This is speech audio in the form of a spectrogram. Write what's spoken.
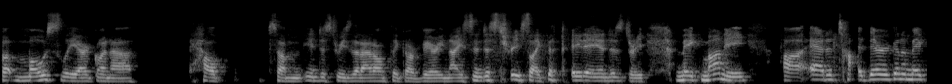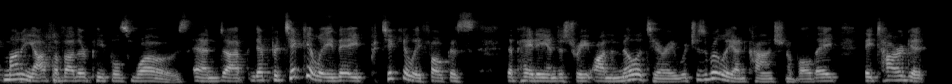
but mostly are going to help some industries that I don't think are very nice industries, like the payday industry, make money uh, at a time. They're going to make money off of other people's woes, and uh, they're particularly they particularly focus the payday industry on the military, which is really unconscionable. They they target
